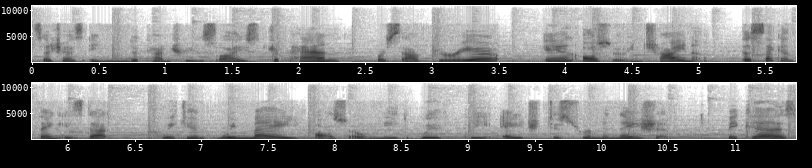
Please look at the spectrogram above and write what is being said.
such as in the countries like Japan or South Korea, and also in China. The second thing is that we can we may also meet with the age discrimination because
